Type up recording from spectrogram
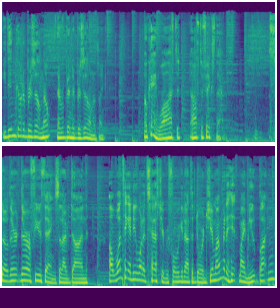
you didn't go to Brazil? Nope, never been to Brazil. And I was like, okay, well, I'll have to I'll have to fix that. So there there are a few things that I've done. Uh, one thing I do want to test here before we get out the door, Jim. I'm going to hit my mute button.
